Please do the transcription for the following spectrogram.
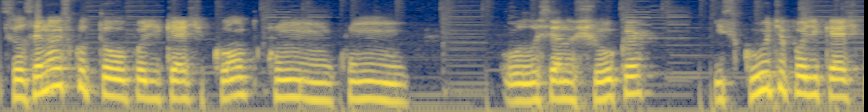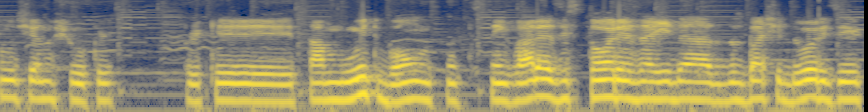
se você não escutou o podcast com, com, com o Luciano Schucker, escute o podcast com o Luciano Schucker, porque tá muito bom. Tem várias histórias aí da, dos bastidores e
